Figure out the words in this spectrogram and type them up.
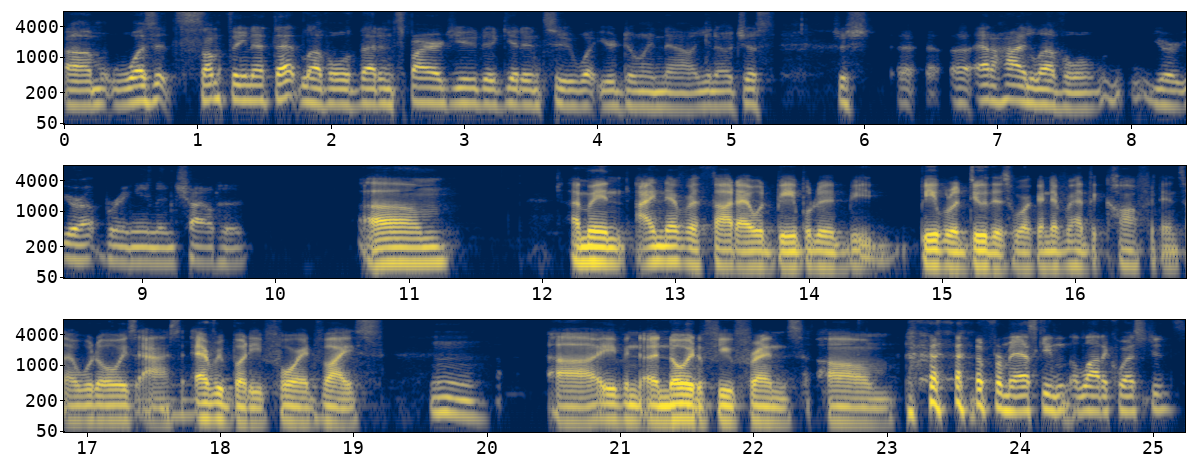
Um, was it something at that level that inspired you to get into what you're doing now? You know, just just uh, uh, at a high level, your your upbringing and childhood. Um, I mean, I never thought I would be able to be be able to do this work. I never had the confidence. I would always ask everybody for advice. Mm. Uh, even annoyed a few friends. Um, From asking a lot of questions.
